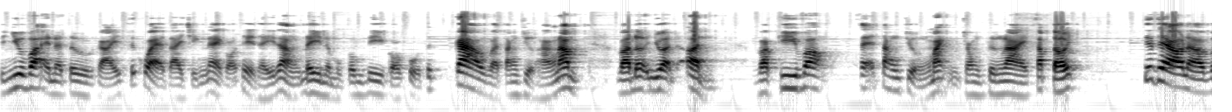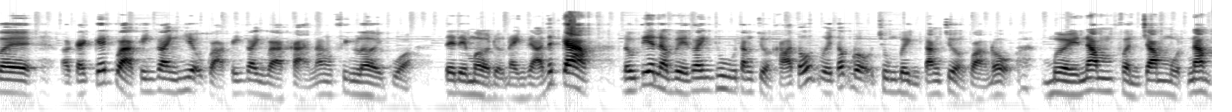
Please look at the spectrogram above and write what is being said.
Thì như vậy là từ cái sức khỏe tài chính này có thể thấy rằng đây là một công ty có cổ tức cao và tăng trưởng hàng năm. Và lợi nhuận ẩn và kỳ vọng sẽ tăng trưởng mạnh trong tương lai sắp tới tiếp theo là về à, cái kết quả kinh doanh hiệu quả kinh doanh và khả năng sinh lời của TDM được đánh giá rất cao. Đầu tiên là về doanh thu tăng trưởng khá tốt với tốc độ trung bình tăng trưởng khoảng độ 15% một năm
